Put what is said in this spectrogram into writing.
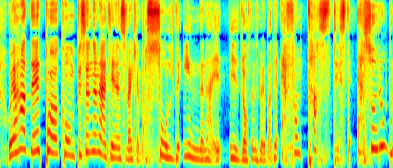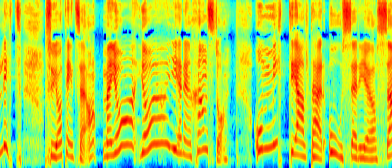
Och jag hade ett par kompisar under den här tiden som verkligen bara sålde in den här idrotten till mig. Bara, det är fantastiskt, det är så roligt. Så jag tänkte så här, ja, men jag, jag ger det en chans då. Och mitt i allt det här oseriösa,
